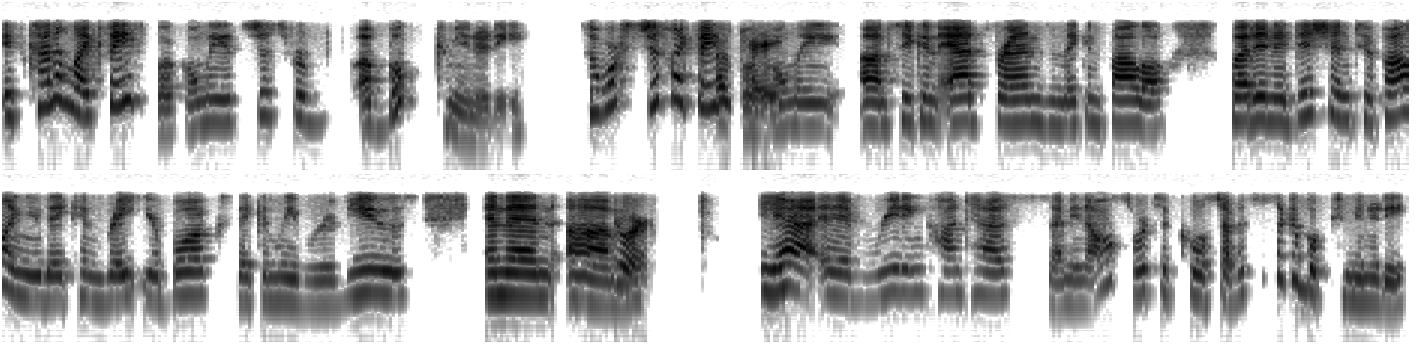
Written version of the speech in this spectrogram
it's kind of like Facebook, only it's just for a book community. So it works just like Facebook, okay. only um, so you can add friends and they can follow. But in addition to following you, they can rate your books, they can leave reviews, and then um, sure. Yeah, and they have reading contests. I mean, all sorts of cool stuff. It's just like a book community,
